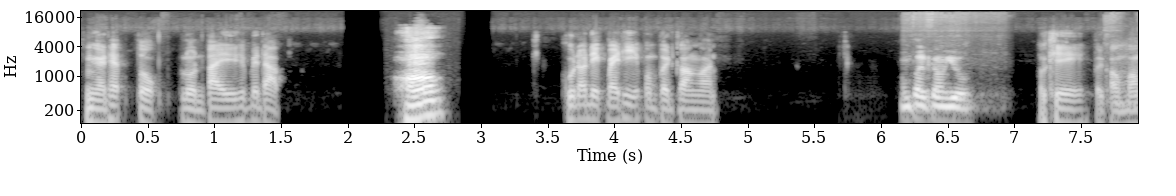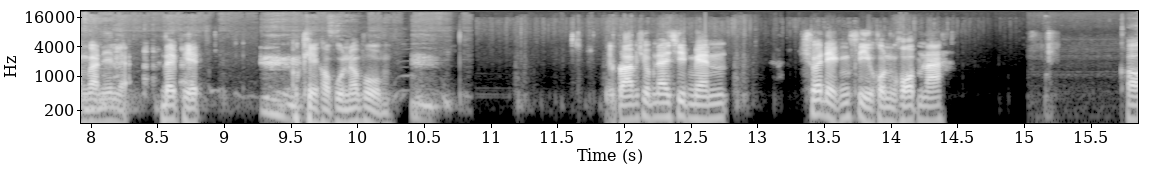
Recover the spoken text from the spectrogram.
เหงื่อแทบตกหล่นไปไปดับ Huh? คุณเอาเด็กไปที่ผมเปิดกล่องก่อนผมเปิดกล่องอยู่ โอเคเปิดกล่องพร้อมกันนี่แหละได้เพชรโอเคขอบคุณครับผม เดี๋ยวรามชมได้ชิปเมนช่วยเด็กทั้งสี่คนครบนะ เข้า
